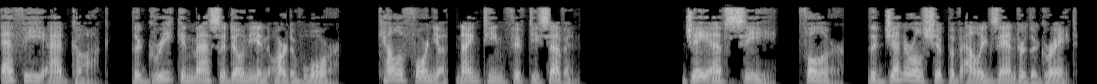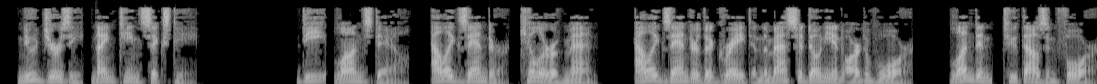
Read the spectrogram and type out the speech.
F. E. Adcock the Greek and Macedonian Art of War. California, 1957. J.F.C. Fuller. The Generalship of Alexander the Great. New Jersey, 1960. D. Lonsdale. Alexander, Killer of Men. Alexander the Great and the Macedonian Art of War. London, 2004.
